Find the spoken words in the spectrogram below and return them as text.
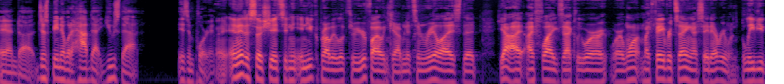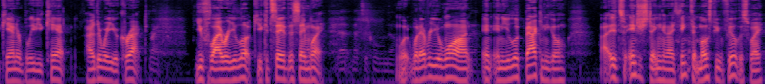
And uh, just being able to have that, use that, is important. Right. And it associates, and, and you could probably look through your filing cabinets and realize that, yeah, I, I fly exactly where I, where I want. My favorite saying I say to everyone believe you can or believe you can't. Either way, you're correct. Right. You fly where you look. You could say it the same way. That, that's a cool one. Whatever you want, and, and you look back and you go, uh, it's interesting, and I think that most people feel this way,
